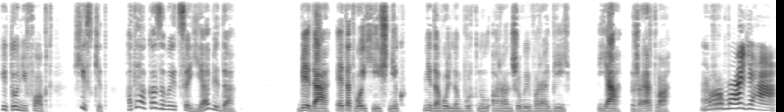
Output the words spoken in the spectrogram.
«И то не факт. Хискет, а ты, оказывается, я беда». «Беда, это твой хищник!» — недовольно буркнул оранжевый воробей. «Я жертва!» «Моя!»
